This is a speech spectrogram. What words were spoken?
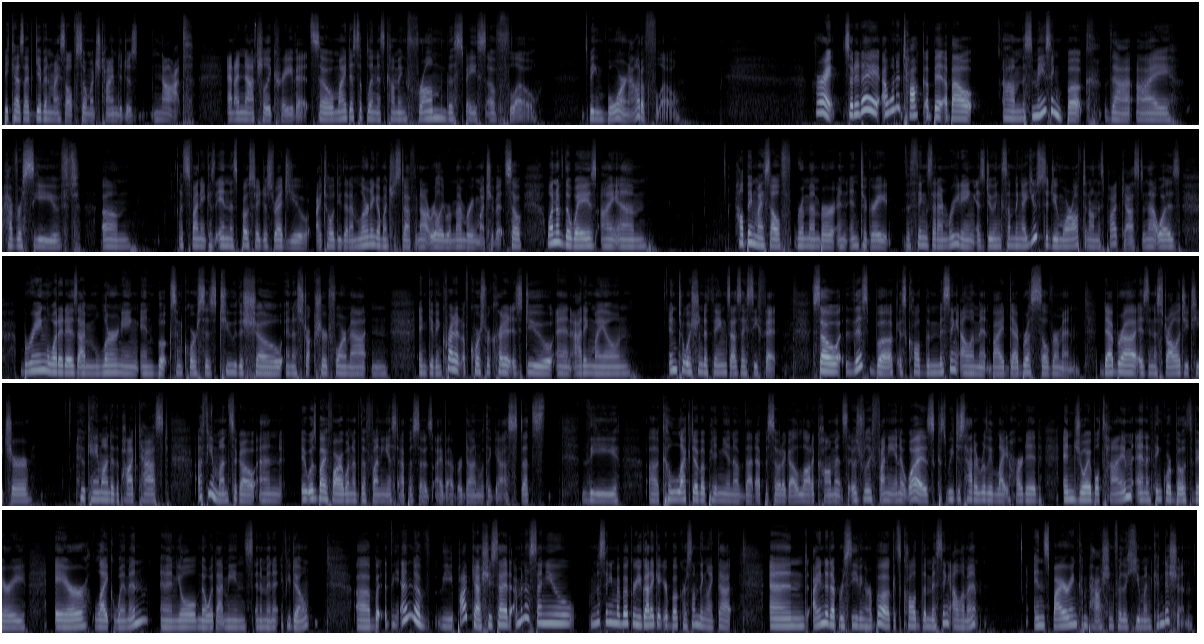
Because I've given myself so much time to just not, and I naturally crave it. So my discipline is coming from the space of flow, it's being born out of flow. All right, so today I want to talk a bit about um, this amazing book that I have received. Um, it's funny because in this post I just read you, I told you that I'm learning a bunch of stuff and not really remembering much of it. So, one of the ways I am helping myself remember and integrate the things that I'm reading is doing something I used to do more often on this podcast, and that was bring what it is I'm learning in books and courses to the show in a structured format and and giving credit of course where credit is due and adding my own intuition to things as I see fit. So, this book is called The Missing Element by Deborah Silverman. Deborah is an astrology teacher who came onto the podcast a few months ago, and it was by far one of the funniest episodes I've ever done with a guest. That's the uh, collective opinion of that episode. I got a lot of comments. It was really funny, and it was because we just had a really lighthearted, enjoyable time. And I think we're both very air like women, and you'll know what that means in a minute if you don't. Uh, but at the end of the podcast, she said, "I'm gonna send you, I'm gonna send you my book, or you got to get your book, or something like that." And I ended up receiving her book. It's called The Missing Element. Inspiring Compassion for the Human Condition.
